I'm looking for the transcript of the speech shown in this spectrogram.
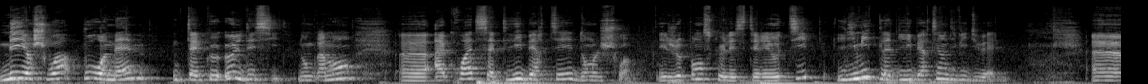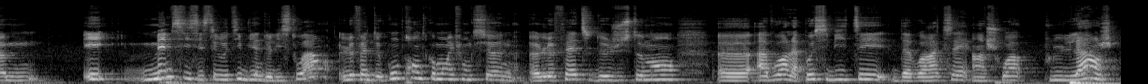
meilleurs choix pour eux-mêmes, tels que eux le décident. Donc, vraiment euh, accroître cette liberté dans le choix. Et je pense que les stéréotypes limitent la liberté individuelle. Euh, et même si ces stéréotypes viennent de l'histoire, le fait de comprendre comment ils fonctionnent, euh, le fait de justement avoir la possibilité d'avoir accès à un choix plus large,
